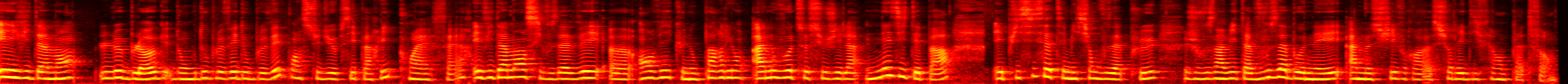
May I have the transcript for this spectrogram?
et évidemment le blog, donc www.studiopsyparis.fr. Évidemment, si vous avez euh, envie que nous parlions à nouveau de ce sujet-là, n'hésitez pas. Et puis si cette émission vous a plu, je vous invite à vous abonner, à me suivre euh, sur les différentes plateformes.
